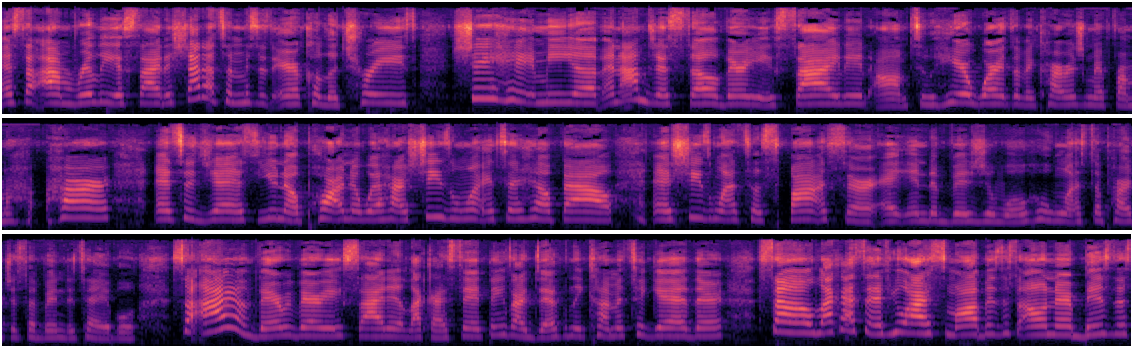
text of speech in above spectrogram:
And so I'm really excited. Shout out to Mrs. Erica Latrice. She hit me up, and I'm just so very excited um, to hear words of encouragement from her and to just, you know, partner with her. She's wanting to help out and she's wanting to sponsor a individual who wants to purchase a vendor table. So I am very, very excited. Like I said, things are definitely coming together. So, like I said, if you are a small small business owner, business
